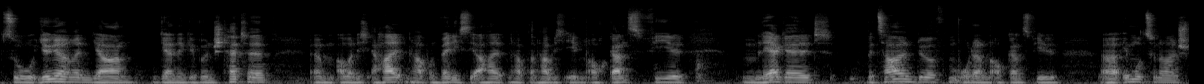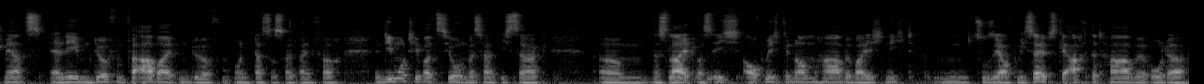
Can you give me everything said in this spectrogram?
zu jüngeren Jahren gerne gewünscht hätte, ähm, aber nicht erhalten habe. Und wenn ich sie erhalten habe, dann habe ich eben auch ganz viel ähm, Lehrgeld bezahlen dürfen oder dann auch ganz viel äh, emotionalen Schmerz erleben dürfen, verarbeiten dürfen. Und das ist halt einfach die Motivation, weshalb ich sage, ähm, das Leid, was ich auf mich genommen habe, weil ich nicht ähm, zu sehr auf mich selbst geachtet habe oder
